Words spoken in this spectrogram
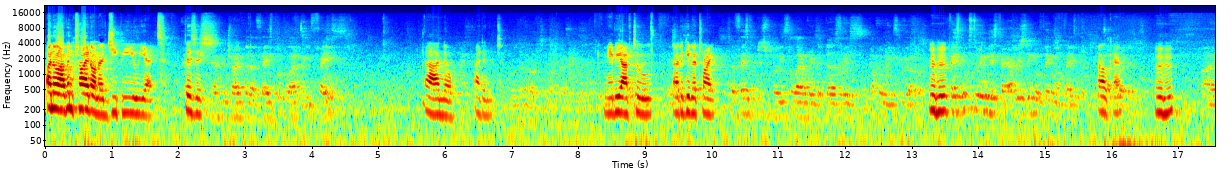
Oh no, I haven't tried on a GPU yet. This is, Have you tried the Facebook library, Faiss? uh, no, I didn't. Maybe I have to, I have to give it a try. Facebook just released a library that does this a couple of weeks ago. Mhm. Facebook's doing this for every single thing on Facebook. Okay. uploaded. hmm Uh,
